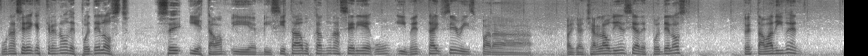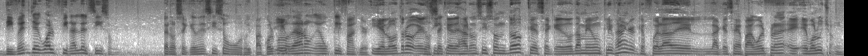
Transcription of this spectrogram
Fue una serie que estrenó después de Lost. Sí, Y estaban y NBC estaba buscando una serie, un event type series para, para enganchar a la audiencia después de Lost. Entonces estaba The Event. The Event llegó al final del season, pero se quedó en season 1 y para colmo Y- lo dejaron en un cliffhanger. Y el otro, el No sí sé. que dejaron Season 2, que se quedó también un cliffhanger, que fue la de la que se apagó el plan, eh, Evolution.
